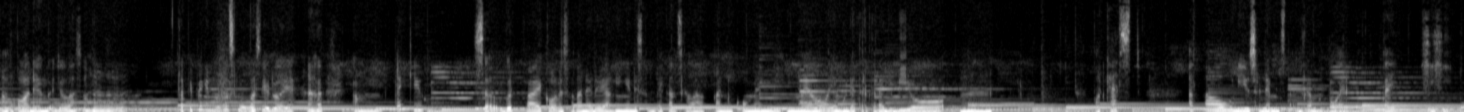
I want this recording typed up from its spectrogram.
aku ada yang gak jelas tapi pengen banget lulus ya udah ya um, thank you. So goodbye. Kalau misalkan ada yang ingin disampaikan silahkan komen di email yang udah tertera di bio hmm, podcast atau di username Instagram bye. Hihi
